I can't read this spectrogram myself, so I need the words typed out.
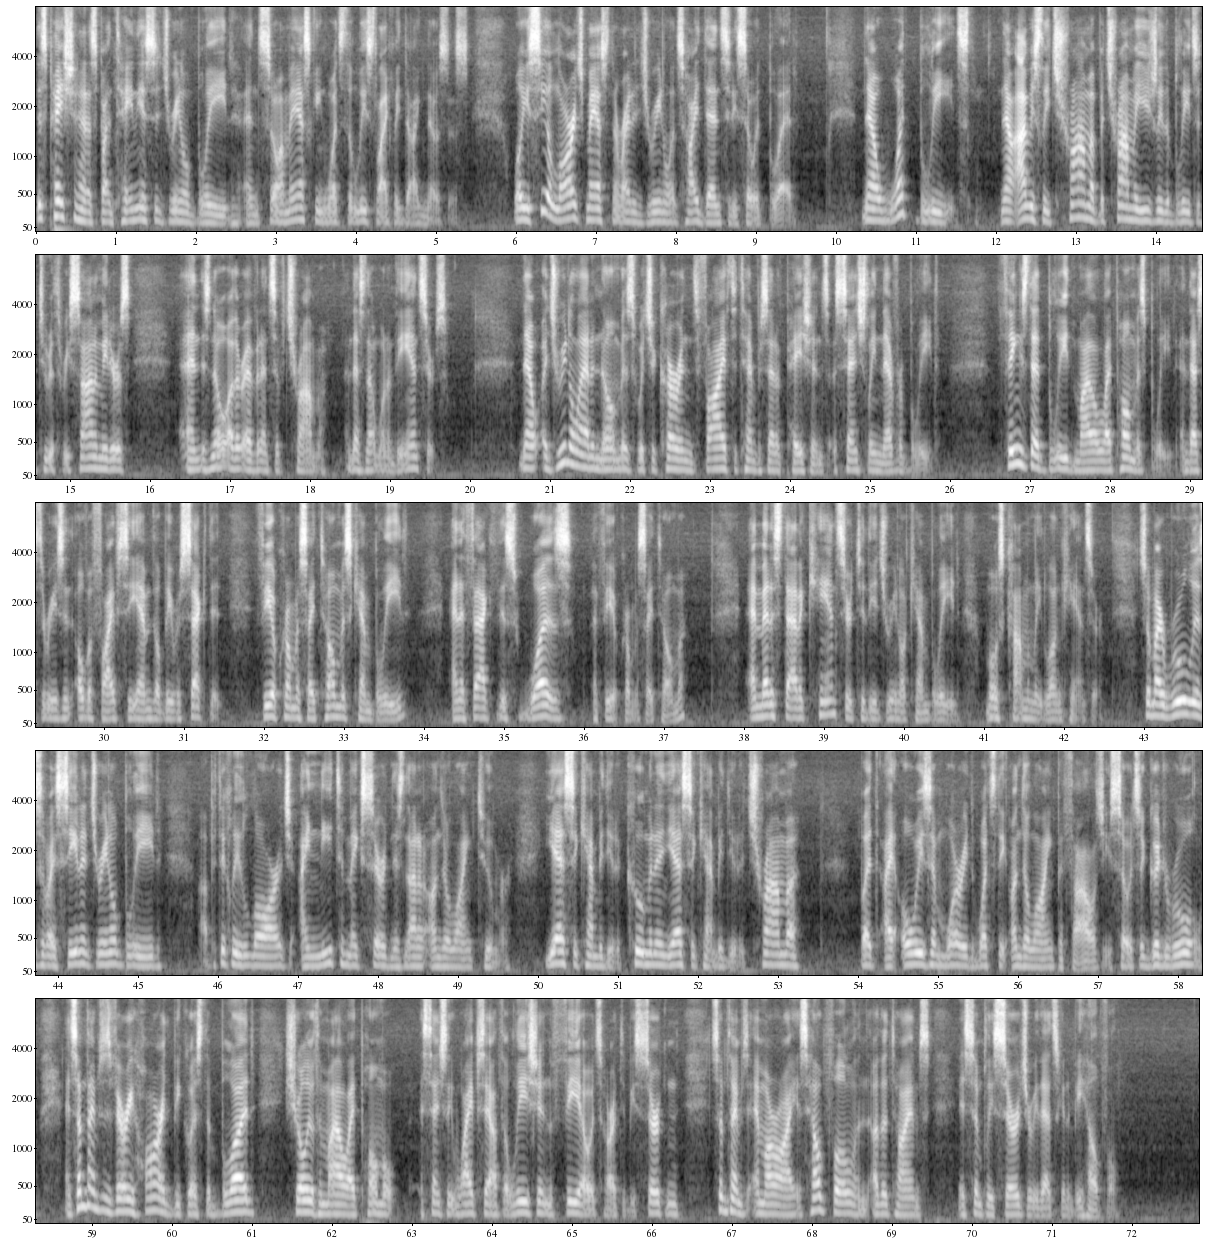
This patient had a spontaneous adrenal bleed, and so I'm asking what's the least likely diagnosis? Well, you see a large mass in the right adrenal, it's high density, so it bled. Now, what bleeds? Now, obviously, trauma, but trauma usually the bleeds are two to three centimeters, and there's no other evidence of trauma, and that's not one of the answers. Now, adrenal adenomas, which occur in 5 to 10% of patients, essentially never bleed. Things that bleed, myelolipomas bleed, and that's the reason over 5 cm they'll be resected. Pheochromocytomas can bleed, and in fact, this was a pheochromocytoma. And metastatic cancer to the adrenal can bleed, most commonly lung cancer. So, my rule is if I see an adrenal bleed, uh, particularly large, I need to make certain there's not an underlying tumor. Yes, it can be due to Coumadin. Yes, it can be due to trauma. But I always am worried what's the underlying pathology. So it's a good rule. And sometimes it's very hard because the blood, surely with a myelolipoma, essentially wipes out the lesion. The pheo, it's hard to be certain. Sometimes MRI is helpful, and other times it's simply surgery that's going to be helpful.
